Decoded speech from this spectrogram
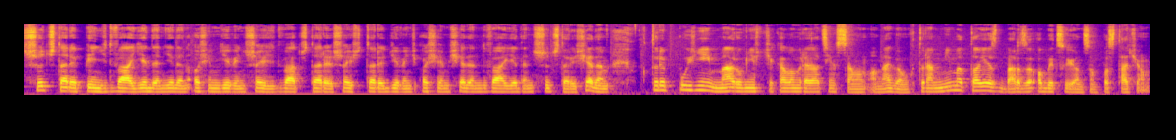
3452189646498721347 który później ma również ciekawą relację z samą Omegą, która mimo to jest bardzo obiecującą postacią.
